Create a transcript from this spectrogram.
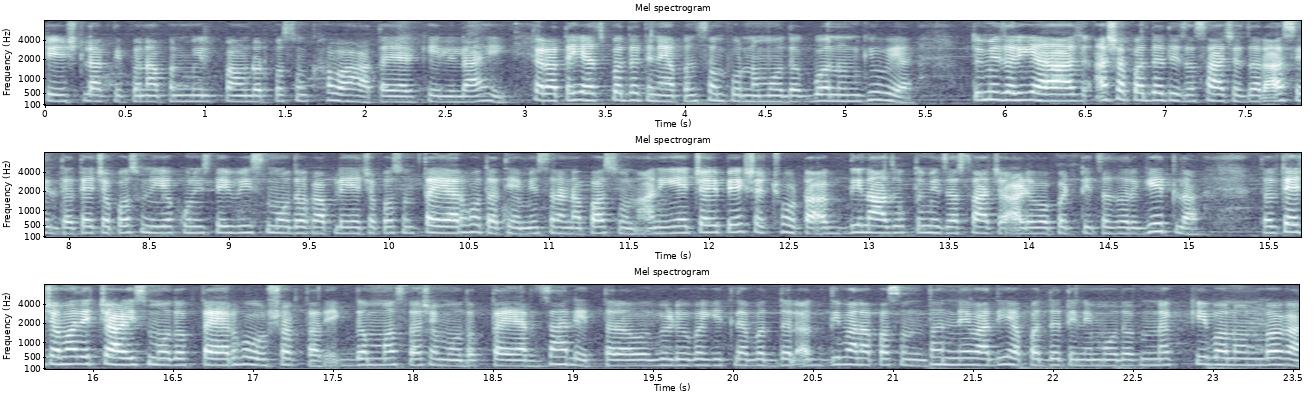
टेस्ट लागते पण आपण मिल्क पावडरपासून खवा हा तयार केलेला आहे. तर आता याच पद्धतीने आपण संपूर्ण मोदक बनवून घेऊया. तुम्ही जर या अशा पद्धतीचा साचा जर असेल तर त्याच्यापासून एकोणीस ते वीस मोदक आपले याच्यापासून तयार होतात या मिश्रणापासून. आणि याच्यापेक्षा छोटा अगदी नाजूक तुम्ही जर साचा आडवा पट्टीचा जर घेतला तर त्याच्यामध्ये चाळीस मोदक तयार होऊ शकतात. एकदम मस्त असे मोदक तयार झाले तर व्हिडिओ बघितल्याबद्दल अगदी मनापासून धन्यवाद. ह्या पद्धतीने मोदक नक्की बनवून बघा.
